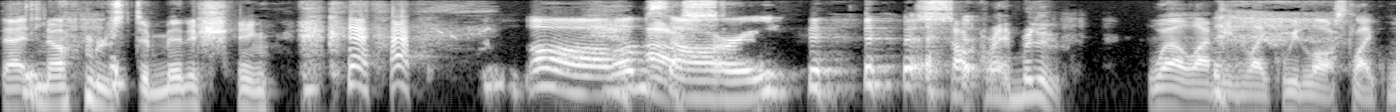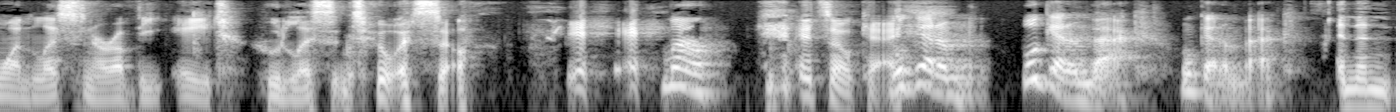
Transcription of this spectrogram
That number's diminishing. oh, I'm uh, sorry. Sacre bleu. Well, I mean, like we lost like one listener of the eight who listened to us, so well, it's okay. We'll get them. We'll get them back. We'll get them back. And then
